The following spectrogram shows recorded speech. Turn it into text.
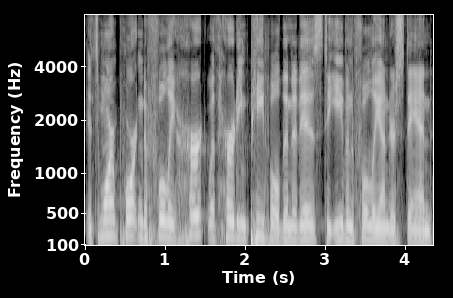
It's more important to fully hurt with hurting people than it is to even fully understand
